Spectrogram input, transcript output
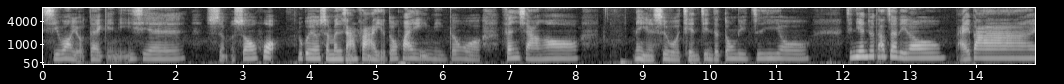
希望有带给你一些什么收获。如果有什么想法，也都欢迎你跟我分享哦。那也是我前进的动力之一哦。今天就到这里喽，拜拜。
